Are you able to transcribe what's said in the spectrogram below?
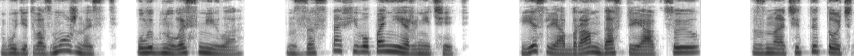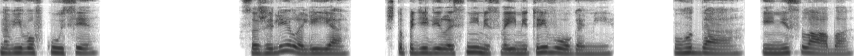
«Будет возможность», – улыбнулась Мила. «Заставь его понервничать. Если Абрам даст реакцию, значит, ты точно в его вкусе». Сожалела ли я, что поделилась с ними своими тревогами? О да, и не слабо.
